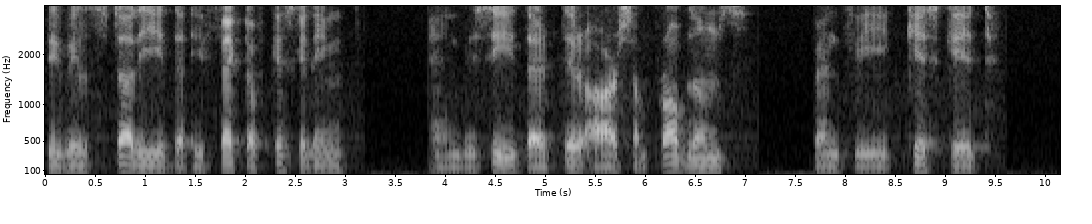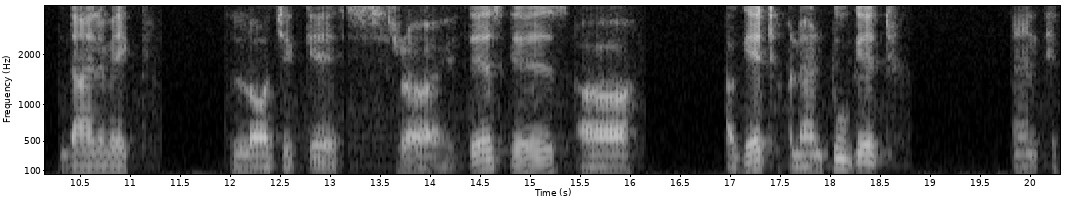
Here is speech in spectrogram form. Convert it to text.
we will study the effect of cascading and we see that there are some problems when we cascade dynamic logic is right. This is a, a gate and then two gate and it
